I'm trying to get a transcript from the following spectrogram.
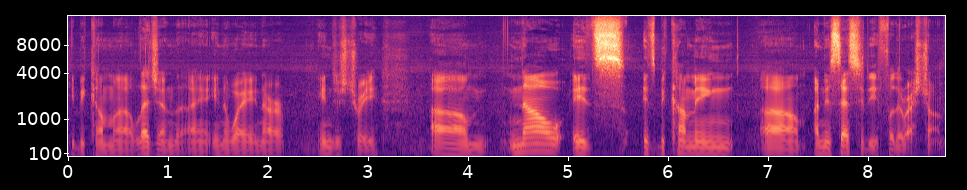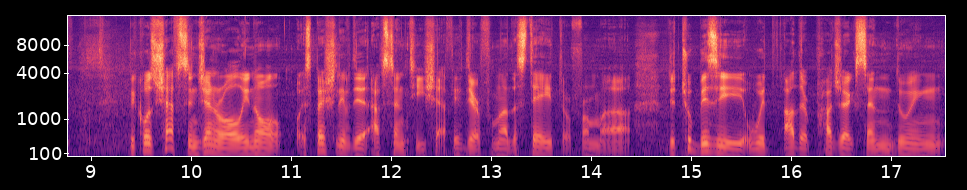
he become a legend uh, in a way in our industry. Um, now it's it's becoming um, a necessity for the restaurant because chefs in general, you know, especially if they're absentee chef, if they're from another state or from, uh, they're too busy with other projects and doing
